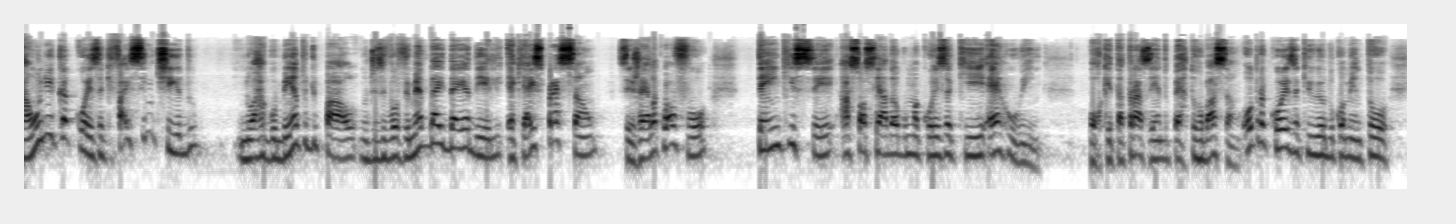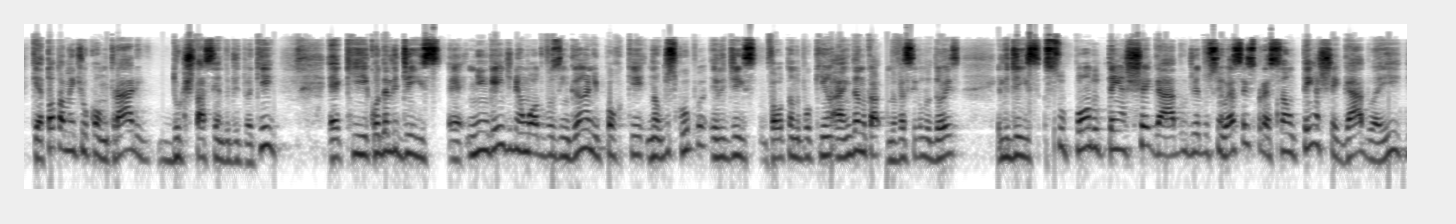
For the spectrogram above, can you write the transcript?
A única coisa que faz sentido no argumento de Paulo, no desenvolvimento da ideia dele, é que a expressão, seja ela qual for, tem que ser associada a alguma coisa que é ruim porque está trazendo perturbação. Outra coisa que o Wildo comentou, que é totalmente o contrário do que está sendo dito aqui, é que quando ele diz, é, ninguém de nenhum modo vos engane, porque. Não, desculpa, ele diz, voltando um pouquinho, ainda no, no versículo 2, ele diz, supondo tenha chegado o dia do Senhor. Essa expressão, tenha chegado aí,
